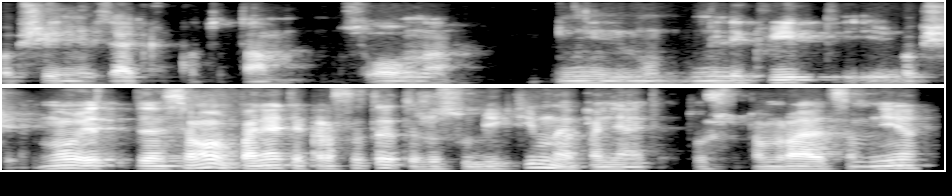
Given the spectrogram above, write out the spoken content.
вообще не взять какой-то там, условно, не, ну, не ликвид и вообще. Но это все равно понятие красоты, это же субъективное понятие. То, что там нравится мне,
